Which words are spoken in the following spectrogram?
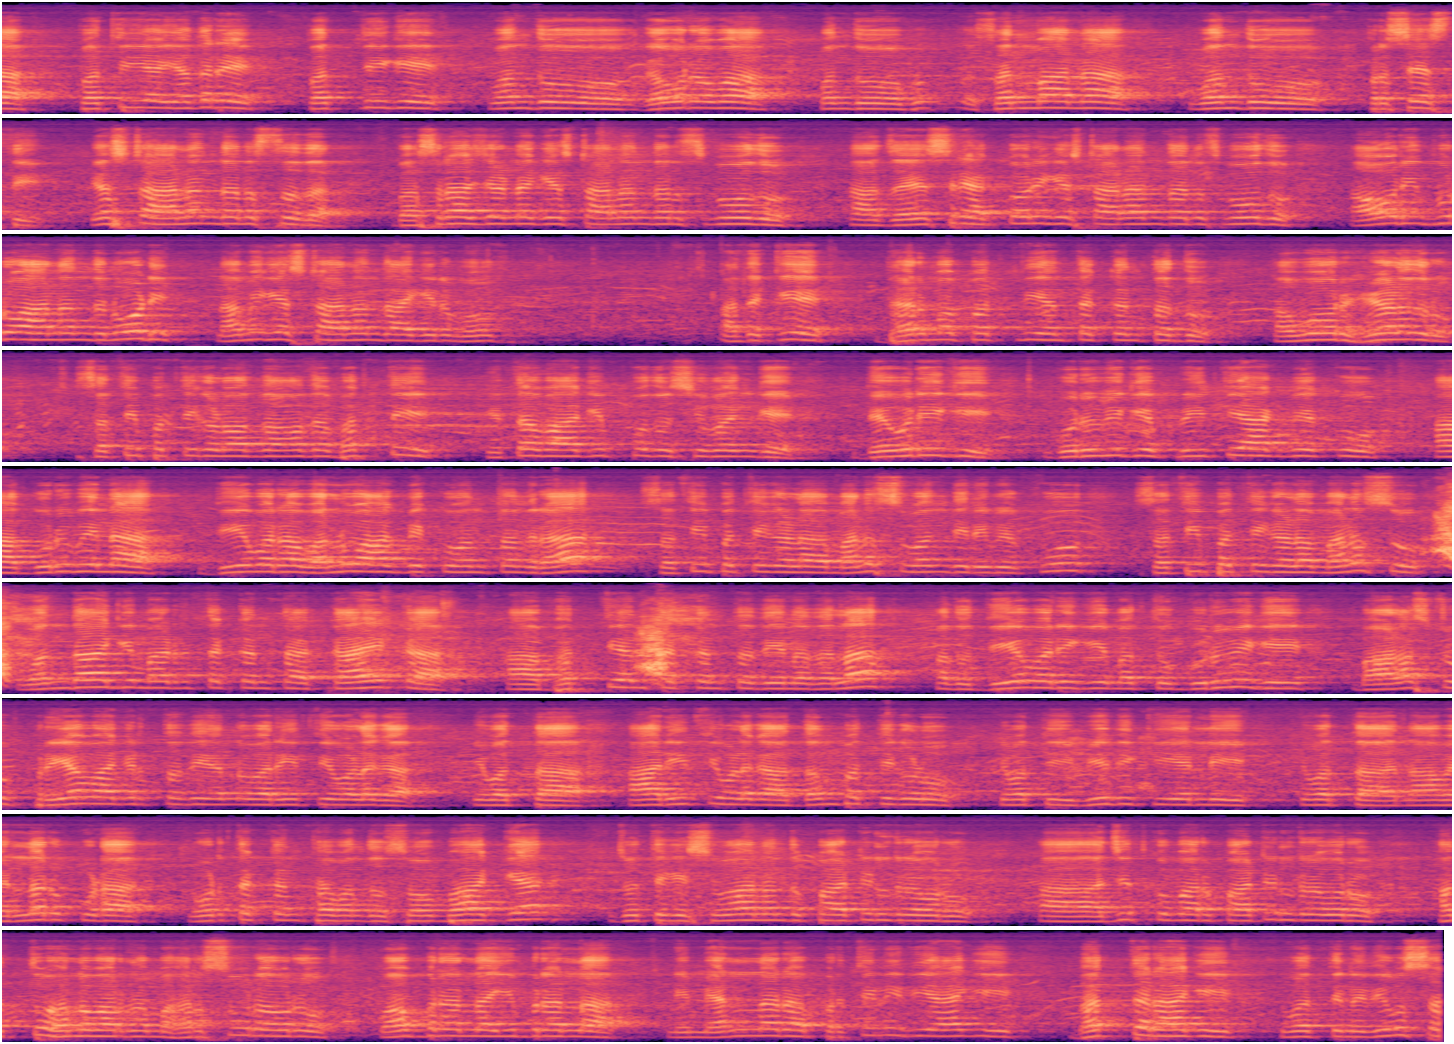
ಪತಿಯ ಎದರೆ ಪತ್ನಿಗೆ ಒಂದು ಗೌರವ, ಒಂದು ಸನ್ಮಾನ, ಒಂದು ಪ್ರಶಸ್ತಿ. ಎಷ್ಟು ಆನಂದ ಅನಿಸ್ತದ. ಬಸವರಾಜಣ್ಣಗೆ ಎಷ್ಟು ಆನಂದ ಅನಿಸ್ಬೋದು. ಆ ಜಯಶ್ರೀ ಅಕ್ಕವರಿಗೆ ಎಷ್ಟು ಆನಂದ ಅನಿಸ್ಬೋದು. ಅವರಿಬ್ಬರು ಆನಂದ ನೋಡಿ ನಮಗೆ ಎಷ್ಟು ಆನಂದ ಆಗಿರಬಹುದು ಅದಕ್ಕೆ ಧರ್ಮ ಪತ್ನಿ ಅಂತಕ್ಕಂಥದ್ದು. ಅವರು ಹೇಳಿದ್ರು ಸತಿಪತಿಗಳಾದ ಭಕ್ತಿ ಹಿತವಾಗಿಪ್ಪುದು ಶಿವಂಗೆ. ದೇವರಿಗೆ, ಗುರುವಿಗೆ ಪ್ರೀತಿ ಆಗಬೇಕು, ಆ ಗುರುವಿನ ದೇವರ ಒಲವು ಆಗಬೇಕು ಅಂತಂದ್ರೆ ಸತಿಪತಿಗಳ ಮನಸ್ಸು ಒಂದಿರಬೇಕು. ಸತಿಪತಿಗಳ ಮನಸ್ಸು ಒಂದಾಗಿ ಮಾಡಿರ್ತಕ್ಕಂಥ ಕಾಯಕ, ಆ ಭಕ್ತಿ ಅಂತಕ್ಕಂಥದ್ದು ಏನದಲ್ಲ, ಅದು ದೇವರಿಗೆ ಮತ್ತು ಗುರುವಿಗೆ ಬಹಳಷ್ಟು ಪ್ರಿಯವಾಗಿರ್ತದೆ ಎನ್ನುವ ರೀತಿ ಒಳಗ ಇವತ್ತ, ಆ ರೀತಿ ಒಳಗ ದಂಪತಿಗಳು ಇವತ್ತು ಈ ವೇದಿಕೆಯಲ್ಲಿ ಇವತ್ತ ನಾವೆಲ್ಲರೂ ಕೂಡ ನೋಡ್ತಕ್ಕಂಥ ಒಂದು ಸೌಭಾಗ್ಯ. ಜೊತೆಗೆ ಶಿವಾನಂದ ಪಾಟೀಲ್ರವರು ಅಜಿತ್ ಕುಮಾರ್ ಪಾಟೀಲ್ರವರು ಹತ್ತು ಹಲವಾರು ನಮ್ಮ ಹರ್ಸೂರವರು ಒಬ್ಬರಲ್ಲ ಇಬ್ಬರಲ್ಲ ನಿಮ್ಮೆಲ್ಲರ ಪ್ರತಿನಿಧಿಯಾಗಿ, ಭಕ್ತರಾಗಿ ಇವತ್ತಿನ ದಿವಸ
